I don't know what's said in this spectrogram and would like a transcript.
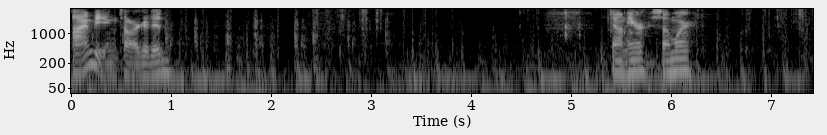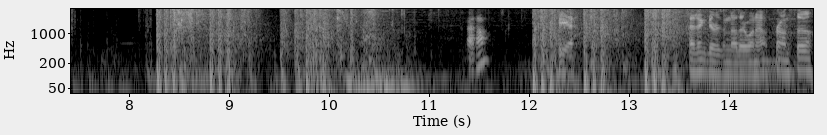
I'm being targeted. Down here, somewhere. Don't? Yeah. I think there was another one out front, though.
